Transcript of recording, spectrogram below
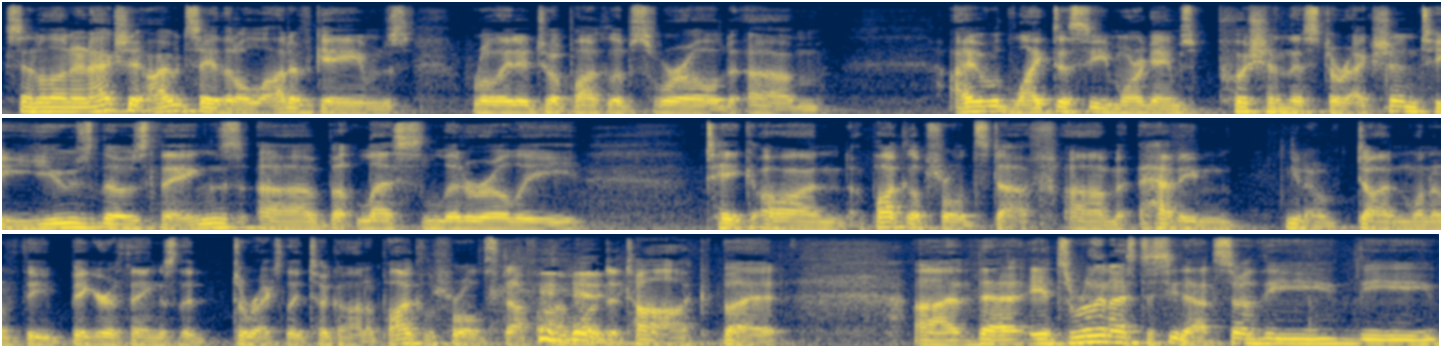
stand alone. And actually, I would say that a lot of games related to Apocalypse World, um, I would like to see more games push in this direction to use those things, uh, but less literally take on Apocalypse World stuff. Um, having you know done one of the bigger things that directly took on Apocalypse World stuff, I'm one to talk, but uh, that it's really nice to see that. So the the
